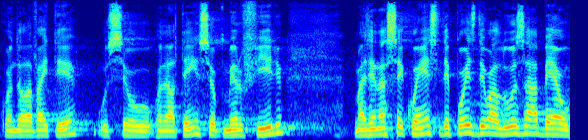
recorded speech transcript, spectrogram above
quando ela vai ter o seu, quando ela tem o seu primeiro filho. Mas aí na sequência, depois deu à luz a Abel,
